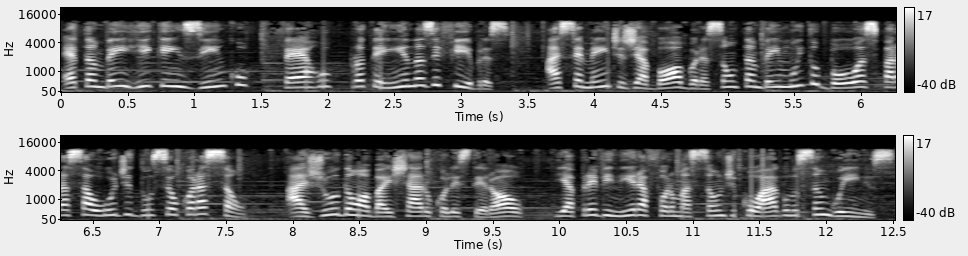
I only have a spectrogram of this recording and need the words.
É também rica em zinco, ferro, proteínas e fibras. As sementes de abóbora são também muito boas para a saúde do seu coração ajudam a baixar o colesterol e a prevenir a formação de coágulos sanguíneos.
